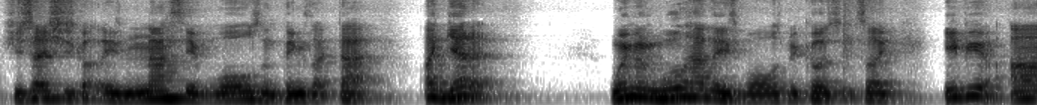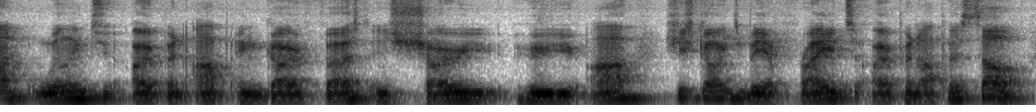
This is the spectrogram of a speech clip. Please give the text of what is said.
she says she's got these massive walls and things like that. I get it. Women will have these walls because it's like if you aren't willing to open up and go first and show who you are, she's going to be afraid to open up herself.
